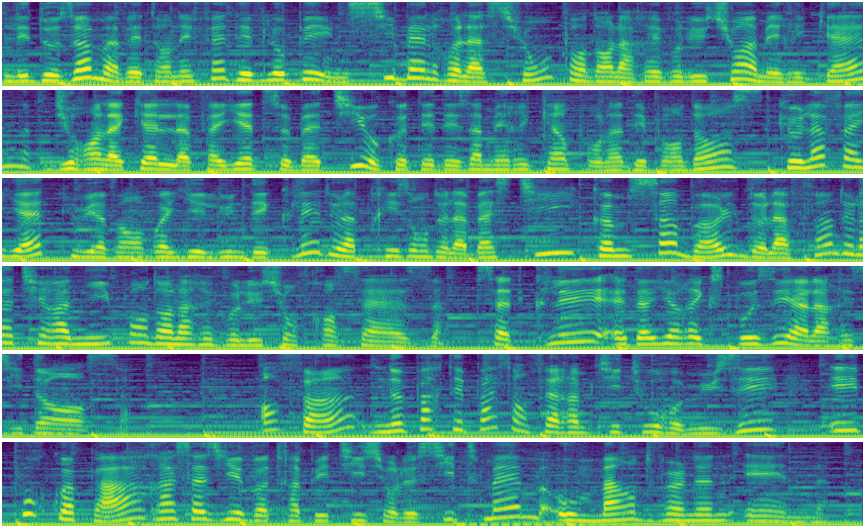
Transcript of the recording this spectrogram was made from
Les deux hommes avaient en effet développé une si belle relation pendant la Révolution américaine, durant laquelle Lafayette se battit aux côtés des Américains pour l'indépendance, que Lafayette lui avait envoyé l'une des clés de la prison de la Bastille comme symbole de la fin de la tyrannie pendant la Révolution française. Cette clé est d'ailleurs exposée à la résidence. Enfin, ne partez pas sans faire un petit tour au musée et pourquoi pas rassasier votre appétit sur le site même au Mount Vernon Inn.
